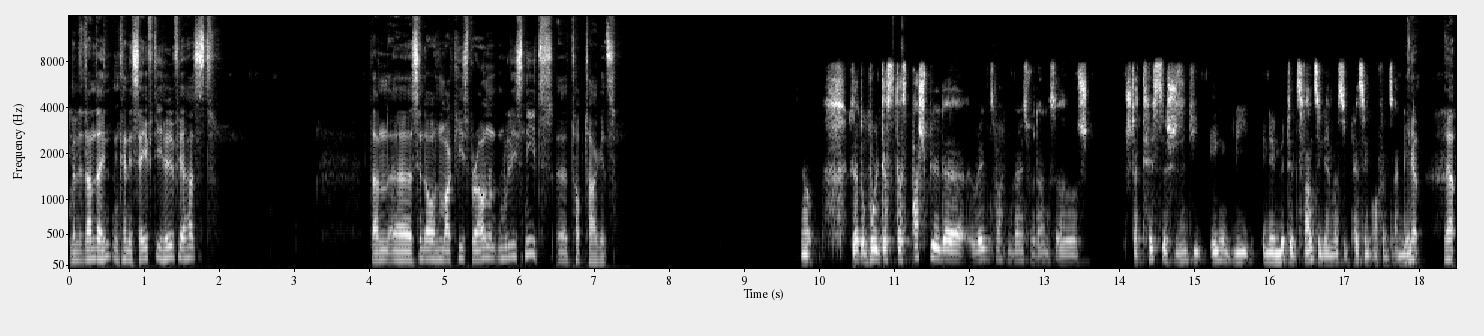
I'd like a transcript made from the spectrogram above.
Wenn du dann da hinten keine Safety-Hilfe hast, dann äh, sind auch ein Marquise Brown und ein Willie Snead äh, Top-Targets. Ja, gesagt, obwohl das, das Passspiel der Ravens macht mir gar nicht so viel Angst. Also statistisch sind die irgendwie in den Mitte 20ern, was die Passing Offense angeht. Ja.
